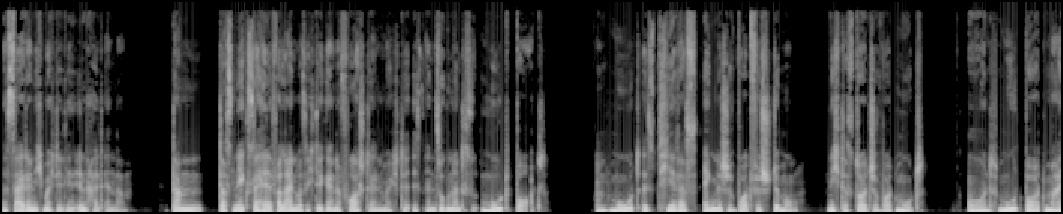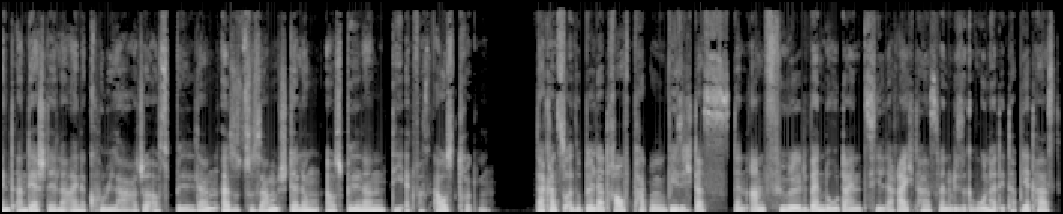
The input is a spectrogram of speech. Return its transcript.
Es sei denn, ich möchte den Inhalt ändern. Dann das nächste Helferlein, was ich dir gerne vorstellen möchte, ist ein sogenanntes Moodboard. Und Mood ist hier das englische Wort für Stimmung, nicht das deutsche Wort Mut. Und Moodboard meint an der Stelle eine Collage aus Bildern, also Zusammenstellung aus Bildern, die etwas ausdrücken. Da kannst du also Bilder draufpacken, wie sich das denn anfühlt, wenn du dein Ziel erreicht hast, wenn du diese Gewohnheit etabliert hast.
